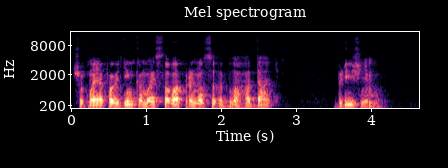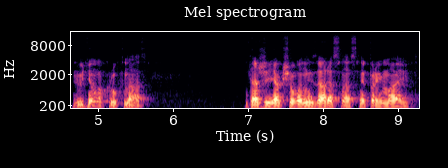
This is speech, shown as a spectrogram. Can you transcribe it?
щоб моя поведінка, мої слова приносили благодать ближньому, людям вокруг нас. Навіть якщо вони зараз нас не приймають,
